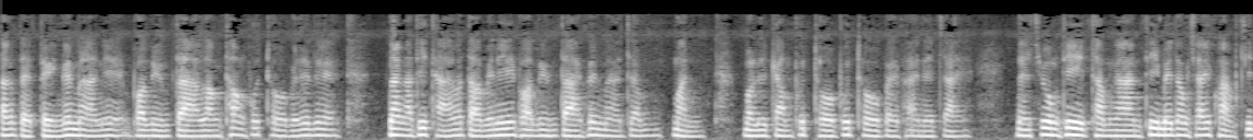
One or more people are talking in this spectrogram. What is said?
ตั้งแต่ตื่นขึ้นมาเนี่ย พอลืมตาลองท่องพุทโธไปเรื่อยๆนั่งอธิษฐานมาต่อไปนี้ พอลืมตาขึ้นมาจะหมั่นบริกรรมพุทโธพุทโธไปภายในใจ ในช่วงที่ทำงานที่ไม่ต้องใช้ความคิด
